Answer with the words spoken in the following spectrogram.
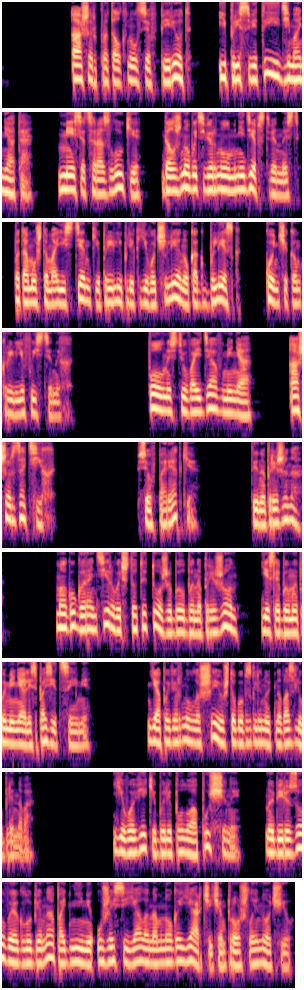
Ашер протолкнулся вперед, и пресвятые демонята, месяц разлуки, должно быть, вернул мне девственность, потому что мои стенки прилипли к его члену, как блеск кончиком крыльев истинных. Полностью войдя в меня, Ашер затих. Все в порядке? Ты напряжена? Могу гарантировать, что ты тоже был бы напряжен, если бы мы поменялись позициями. Я повернула шею, чтобы взглянуть на возлюбленного. Его веки были полуопущены, но бирюзовая глубина под ними уже сияла намного ярче, чем прошлой ночью.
